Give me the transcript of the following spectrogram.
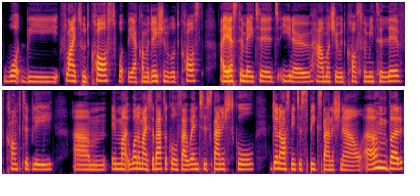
what the flights would cost, what the accommodation would cost. I estimated, you know, how much it would cost for me to live comfortably. Um, in my one of my sabbaticals, I went to Spanish school. Don't ask me to speak Spanish now, um, but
